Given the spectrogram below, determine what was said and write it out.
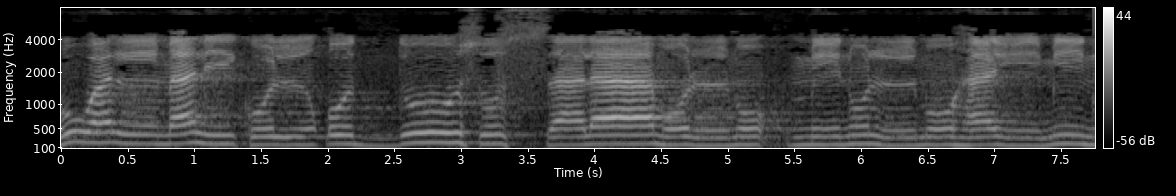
هو الملك القدوس السلام المؤمن المهيمن.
